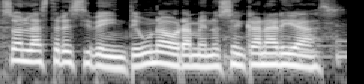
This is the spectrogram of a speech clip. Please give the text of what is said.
Son las 3 y 20, una hora menos en Canarias.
